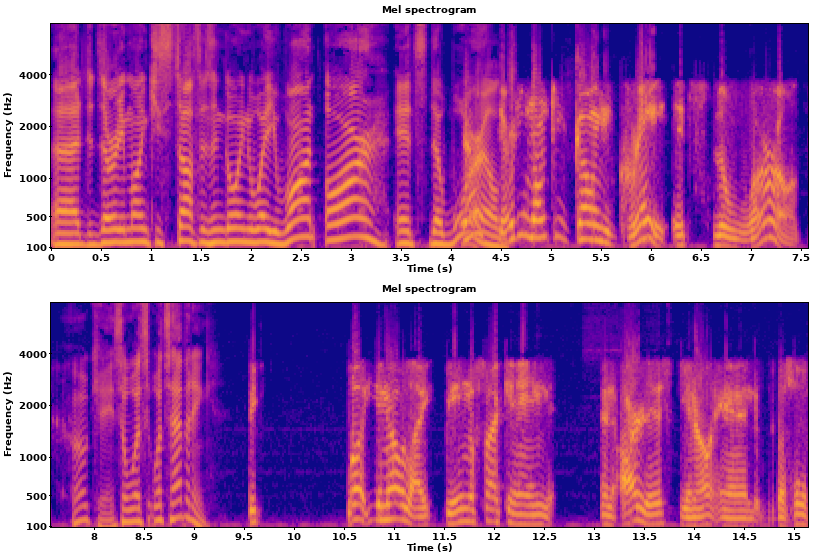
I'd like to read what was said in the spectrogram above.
uh, the Dirty Monkey stuff isn't going the way you want, or it's the No, world? Dirty Monkey's going great. It's the world. Okay, so what's what's happening? Well, you know, like being a fucking an artist, you know, and the whole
